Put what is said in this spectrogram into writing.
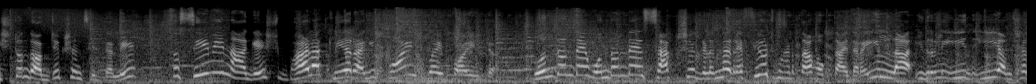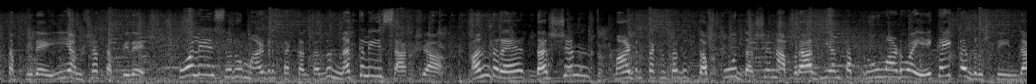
ಇಷ್ಟೊಂದು ಅಬ್ಜೆಕ್ಷನ್ಸ್ ಇದ್ದಲ್ಲಿ. ಸೊ ಸಿ ವಿ ನಾಗೇಶ್ ಬಹಳ ಕ್ಲಿಯರ್ ಆಗಿ ಪಾಯಿಂಟ್ ಬೈ ಪಾಯಿಂಟ್ ಒಂದೊಂದೇ ಒಂದೊಂದೇ ಸಾಕ್ಷ್ಯಗಳನ್ನು ರೆಫ್ಯೂಟ್ ಮಾಡ್ತಾ ಹೋಗ್ತಾ ಇದ್ದಾರೆ. ಇಲ್ಲ, ಇದರಲ್ಲಿ ಈ ಈ ಅಂಶ ತಪ್ಪಿದೆ, ಈ ಅಂಶ ತಪ್ಪಿದೆ. ಪೊಲೀಸರು ಮಾಡಿರ್ತಕ್ಕಂಥದ್ದು ನಕಲಿ ಸಾಕ್ಷ್ಯ. ಅಂದರೆ ದರ್ಶನ್ ಮಾಡಿರ್ತಕ್ಕಂಥದ್ದು ತಪ್ಪು, ದರ್ಶನ್ ಅಪರಾಧಿ ಅಂತ ಪ್ರೂವ್ ಮಾಡುವ ಏಕೈಕ ದೃಷ್ಟಿಯಿಂದ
